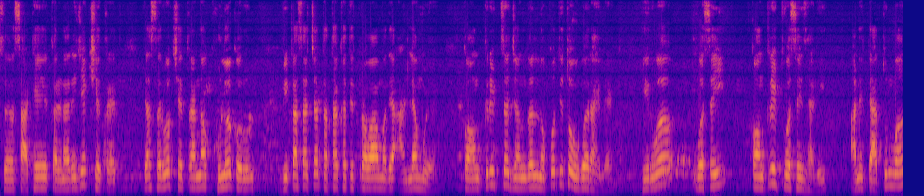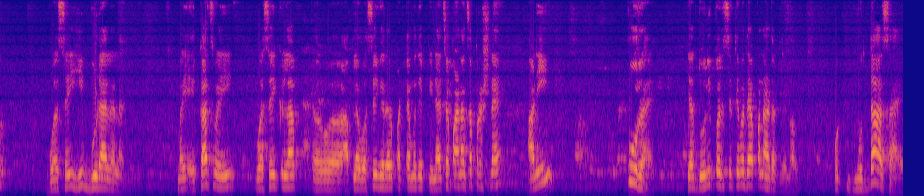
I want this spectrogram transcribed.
स- साठे करणारे जे क्षेत्र आहेत या सर्व क्षेत्रांना खुलं करून विकासाच्या तथाकथित प्रवाहामध्ये आणल्यामुळे कॉन्क्रीटचं जंगल नको तिथं उभं राहिलं आहे हिरवं वसई कॉन्क्रीट वसई झाली आणि त्यातून मग वसई ही बुडायला लागली. मग एकाच वेळी वसईला आपल्या वसई विरार पट्ट्यामध्ये पिण्याच्या पाण्याचा प्रश्न आहे आणि पूर आहे. या दोन्ही परिस्थितीमध्ये आपण अडकलेलो आहोत. मग मुद्दा असा आहे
